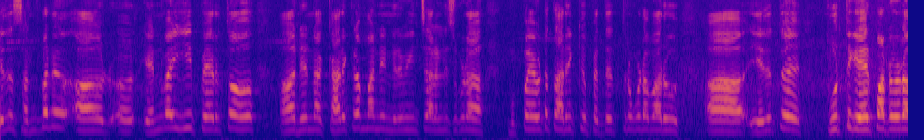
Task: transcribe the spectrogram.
ఏదో సన్బన్ ఎన్వైఈ పేరుతో నిన్న కార్యక్రమం కార్యక్రమాన్ని నిర్వహించాలనేసి కూడా ముప్పై ఒకటో తారీఖు పెద్ద ఎత్తున కూడా వారు ఏదైతే పూర్తిగా ఏర్పాటు కూడా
